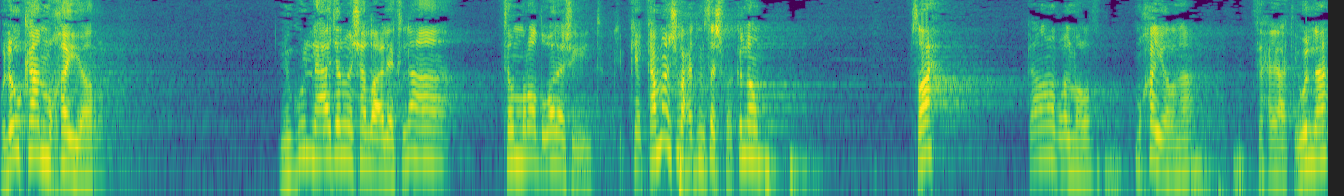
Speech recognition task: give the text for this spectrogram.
ولو كان مخير نقول له أجل ما شاء الله عليك لا تمرض ولا شيء. أنت كمان شو واحد مستشفى كلهم. صح؟ قال ما أبغى المرض. مخير أنا في حياتي. ولا؟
